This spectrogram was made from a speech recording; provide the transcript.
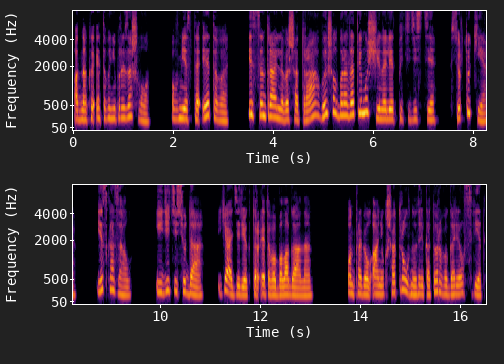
однако этого не произошло. Вместо этого из центрального шатра вышел бородатый мужчина лет пятидесяти в сюртуке и сказал «Идите сюда, я директор этого балагана». Он провел Аню к шатру, внутри которого горел свет.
